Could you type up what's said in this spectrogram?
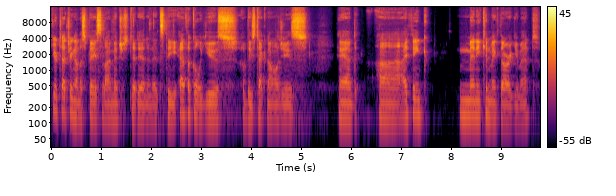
you're touching on the space that I'm interested in, and it's the ethical use of these technologies. And uh, I think many can make the argument,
